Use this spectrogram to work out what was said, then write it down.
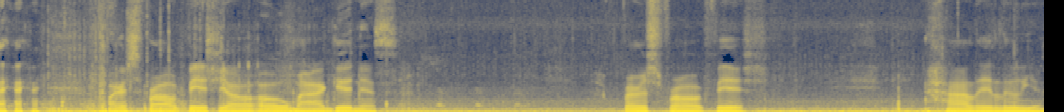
First frogfish, y'all. Oh my goodness. First frogfish. Hallelujah.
